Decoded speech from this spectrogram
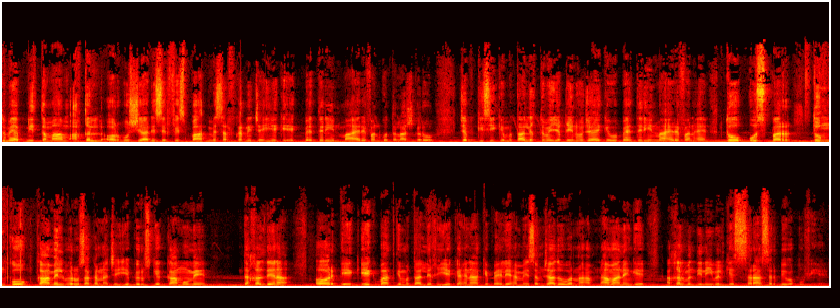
تمہیں اپنی تمام عقل اور ہوشیاری صرف اس بات میں صرف کرنی چاہیے کہ ایک بہترین ماہر فن کو تلاش کرو۔ جب کسی کے متعلق تمہیں یقین ہو جائے کہ وہ بہترین ماہر فن ہے، تو اس پر تم کو کامل بھروسہ کرنا چاہیے۔ پھر اس کے کاموں میں دخل دینا۔ اور ایک ایک بات کے متعلق یہ کہنا کہ پہلے ہمیں سمجھا دو، ورنہ ہم نہ مانیں گے۔ عقل مندی نہیں، بلکہ سراسر بے وقوفی ہے۔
